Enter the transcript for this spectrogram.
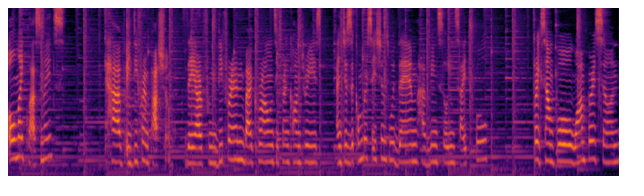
All my classmates have a different passion. They are from different backgrounds, different countries, and just the conversations with them have been so insightful. For example, one person,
